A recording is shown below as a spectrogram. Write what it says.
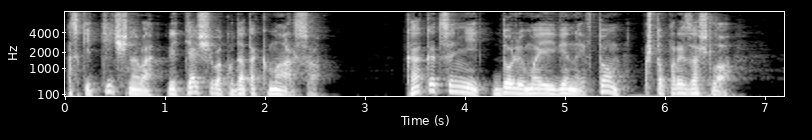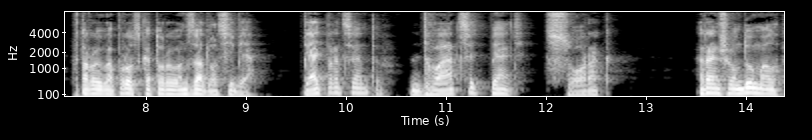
аскетичного, летящего куда-то к Марсу. Как оценить долю моей вины в том, что произошло? Второй вопрос, который он задал себе. Пять процентов? Двадцать пять? Сорок? Раньше он думал,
